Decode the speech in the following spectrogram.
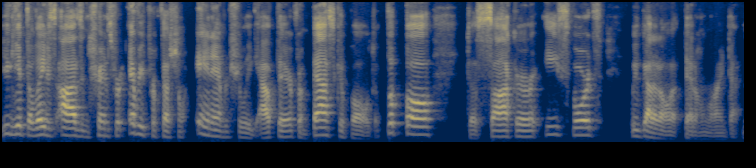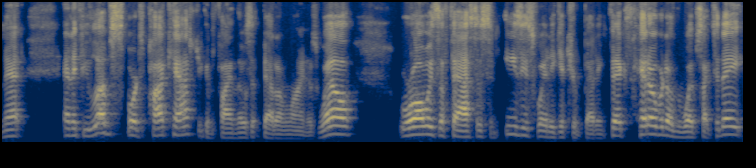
You can get the latest odds and trends for every professional and amateur league out there, from basketball to football to soccer, esports. We've got it all at betonline.net. And if you love sports podcasts, you can find those at BetOnline as well. We're always the fastest and easiest way to get your betting fix. Head over to the website today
